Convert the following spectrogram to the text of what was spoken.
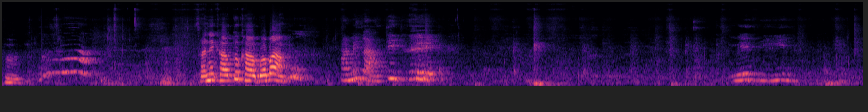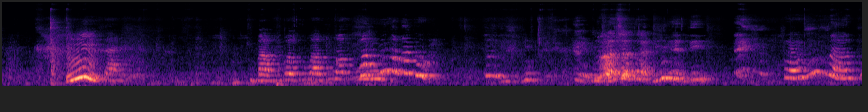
হুম। সানি খাও তো খাও বাবা। আমি দিন হুম। বাবু বাবু বাবু বাবু বাবু বাবু। মজা লাগিয়ে বাবু বাবু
